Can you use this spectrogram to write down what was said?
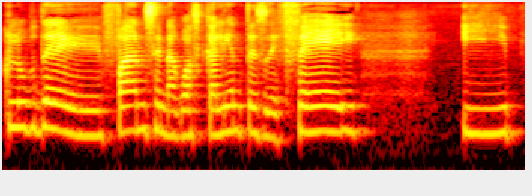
club de fans en Aguascalientes de Faye. Y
